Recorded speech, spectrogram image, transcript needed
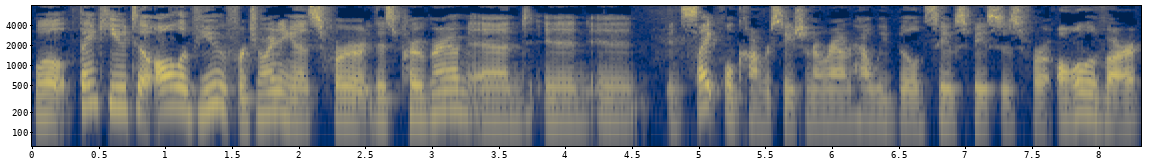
Well, thank you to all of you for joining us for this program and in, in insightful conversation around how we build safe spaces for all of our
